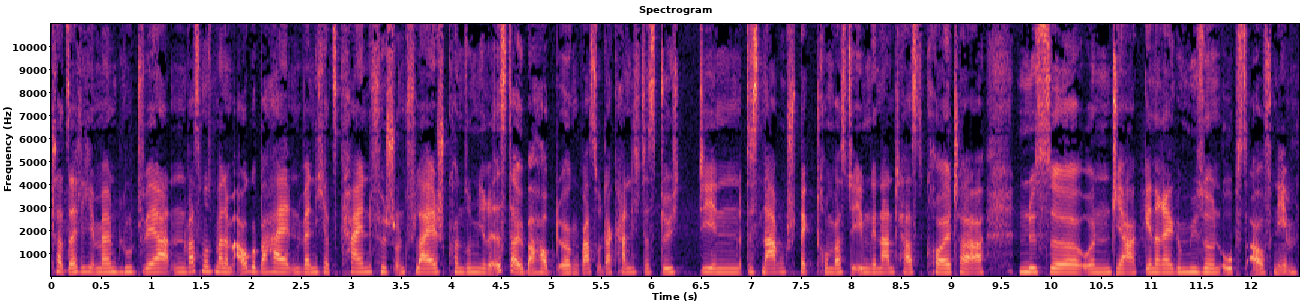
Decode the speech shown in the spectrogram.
tatsächlich in meinen Blutwerten. Was muss man im Auge behalten, wenn ich jetzt keinen Fisch und Fleisch konsumiere? Ist da überhaupt irgendwas oder kann ich das durch den, das Nahrungsspektrum, was du eben genannt hast, Kräuter, Nüsse und ja, generell Gemüse und Obst aufnehmen?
